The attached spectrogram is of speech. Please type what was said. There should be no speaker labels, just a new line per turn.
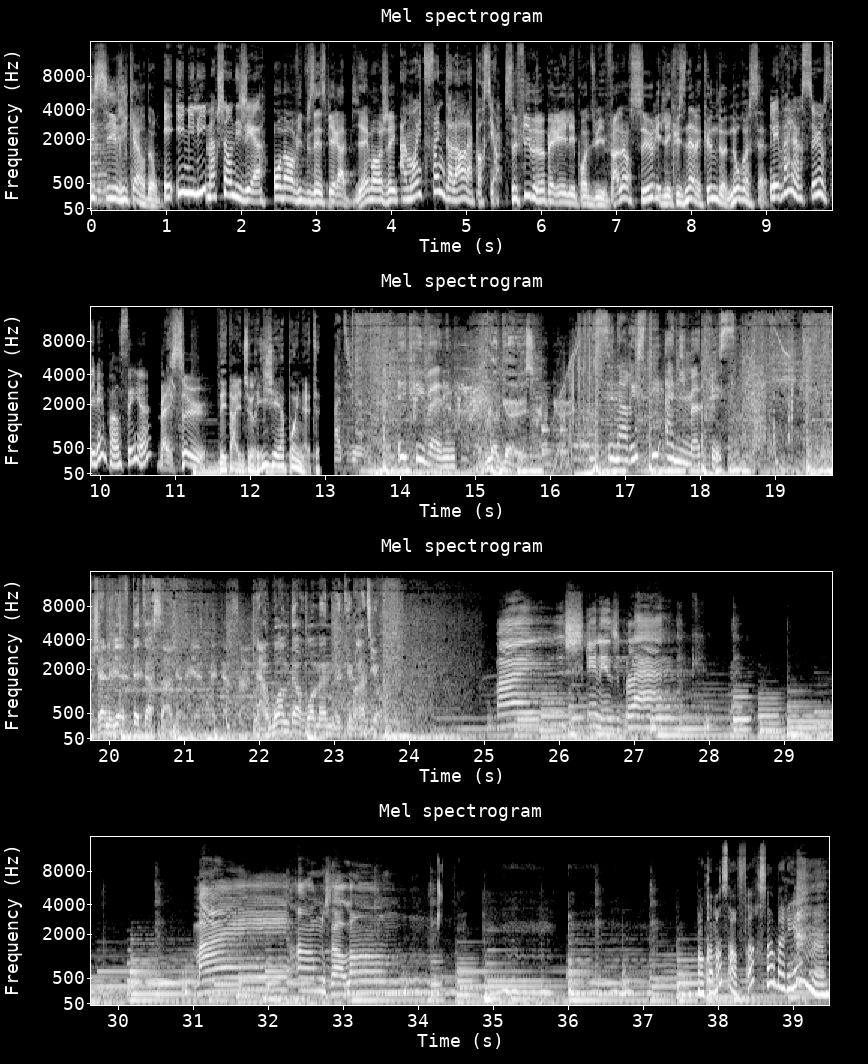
Ici Ricardo.
Et Émilie, marchand d'IGA.
On a envie de vous inspirer à bien manger.
À moins de 5 la portion.
Suffit de repérer les produits valeurs sûres et de les cuisiner avec une de nos recettes.
Les valeurs sûres, c'est bien pensé, hein?
Bien sûr!
Détails sur IGA.net.
Radio. Écrivaine.
Blogueuse.
Scénariste et animatrice.
Geneviève Peterson. La Wonder Woman de Cube Radio.
My skin is black.
On commence en force, hein, Mariam?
